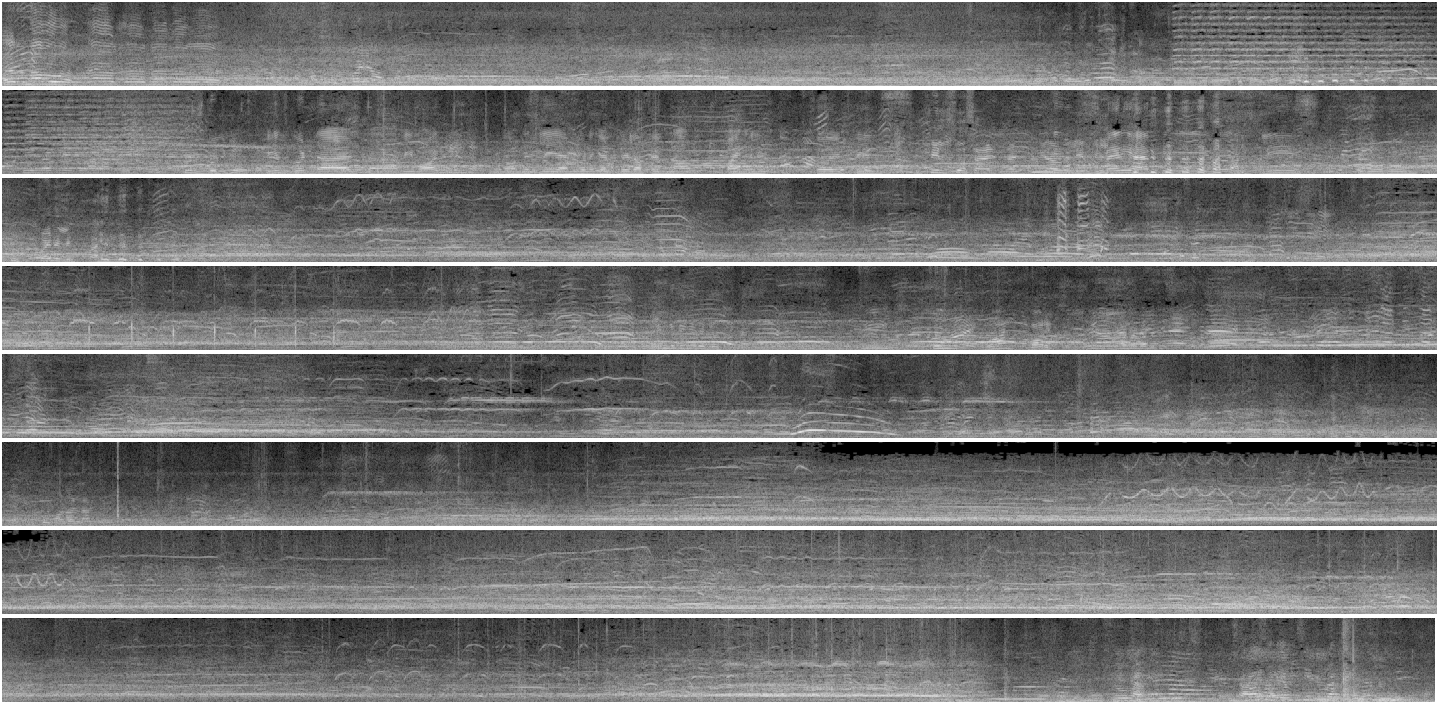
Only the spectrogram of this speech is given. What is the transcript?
another one. And another one. Feels good. Feels good that uh, we won. But obviously, I'm going to get rid of him now. Finally. So it feels It feels so sad that you have to leave me. very happy, very pleased to go home. Finally. Finally. Got it. वाला lakh Obrigado.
